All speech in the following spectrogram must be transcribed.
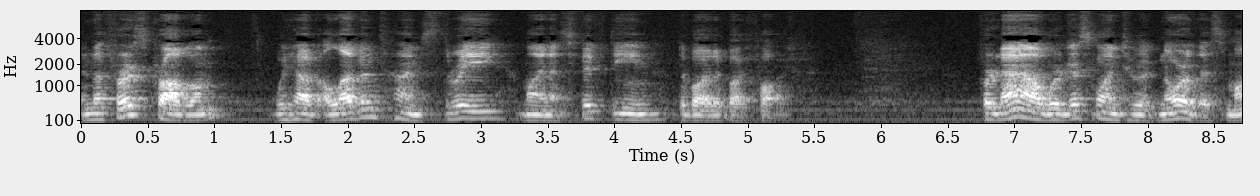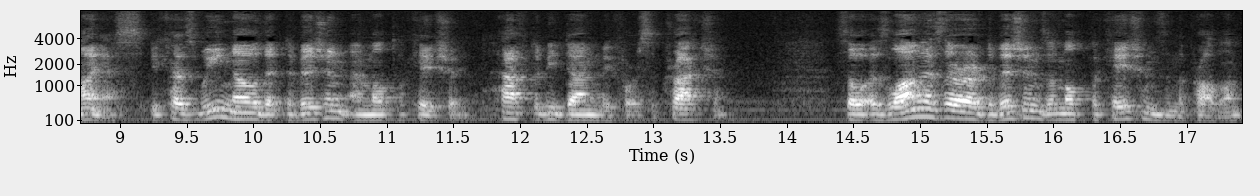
In the first problem, we have 11 times 3 minus 15 divided by 5. For now, we're just going to ignore this minus because we know that division and multiplication have to be done before subtraction. So as long as there are divisions and multiplications in the problem,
